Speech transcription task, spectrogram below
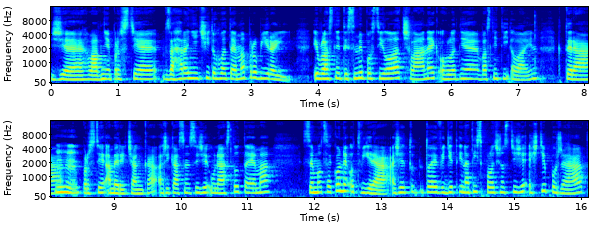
že hlavně prostě v zahraničí tohle téma probírají. I vlastně ty si mi posílala článek ohledně vlastně té Elaine, která mm-hmm. prostě je američanka a říká jsem si, že u nás to téma se moc jako neotvírá a že to, to je vidět i na té společnosti, že ještě pořád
